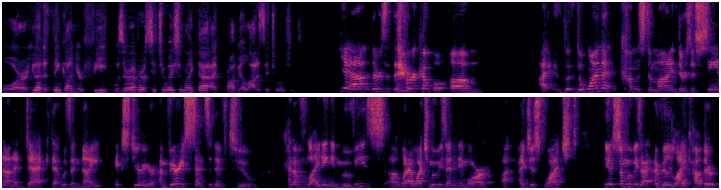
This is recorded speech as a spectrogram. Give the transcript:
or you had to think on your feet. Was there ever a situation like that? I probably a lot of situations. Yeah, there's there were a couple. Um, I the, the one that comes to mind. There's a scene on a deck that was a night exterior. I'm very sensitive to kind of lighting in movies. Uh, when I watch movies anymore, I, I just watched. You know, some movies I, I really like how they're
